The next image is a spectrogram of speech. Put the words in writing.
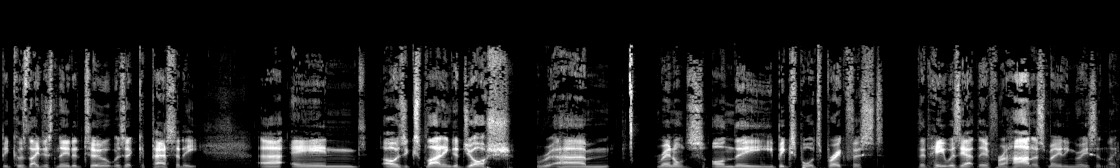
because they just needed to. It was at capacity. Uh, and I was explaining to Josh um, Reynolds on the Big Sports Breakfast that he was out there for a harness meeting recently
